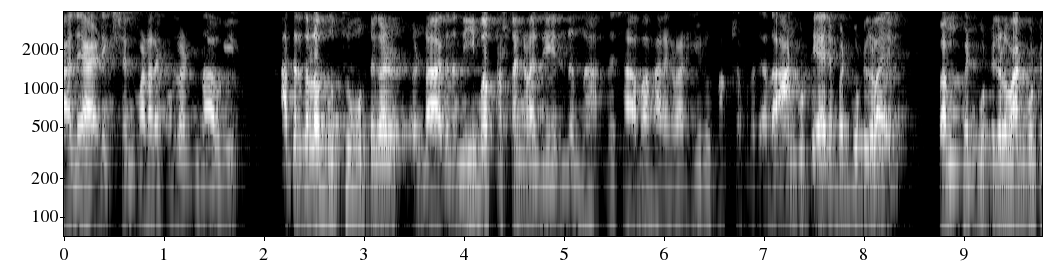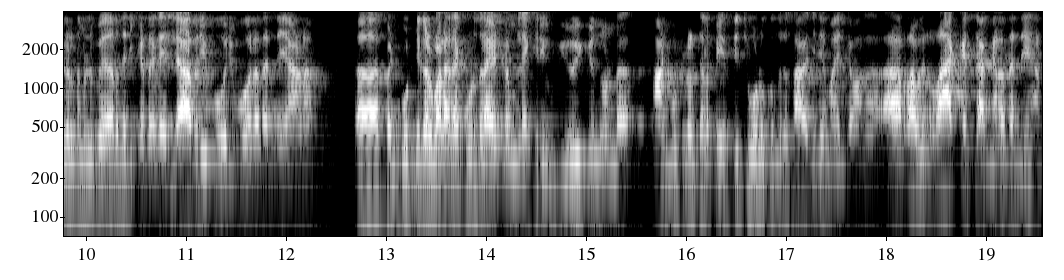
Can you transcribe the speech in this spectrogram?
അല്ലെ അഡിക്ഷൻ വളരെ കൂടുതലായിട്ട് ഉണ്ടാവുകയും അത്തരത്തിലുള്ള ബുദ്ധിമുട്ടുകൾ ഉണ്ടാകുന്ന നിയമപ്രശ്നങ്ങളെ നേരിടുന്ന ദശാപഹാരങ്ങളാണ് ഈ ഒരു നക്ഷത്രത്തെ. അത് ആൺകുട്ടിയായാലും പെൺകുട്ടികളായാലും ഇപ്പം പെൺകുട്ടികളും ആൺകുട്ടികളും തമ്മിൽ വേർതിരിക്കേണ്ടത് എല്ലാവരും ഇപ്പോൾ ഒരുപോലെ തന്നെയാണ്. പെൺകുട്ടികൾ വളരെ കൂടുതലായിട്ടും ലഹരി ഉപയോഗിക്കുന്നുണ്ട്. ആൺകുട്ടികൾ ചിലപ്പോൾ എത്തിച്ചു കൊടുക്കുന്ന ഒരു സാഹചര്യമായിരിക്കും. ആ- ഒരു റാക്കറ്റ് അങ്ങനെ തന്നെയാണ്.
